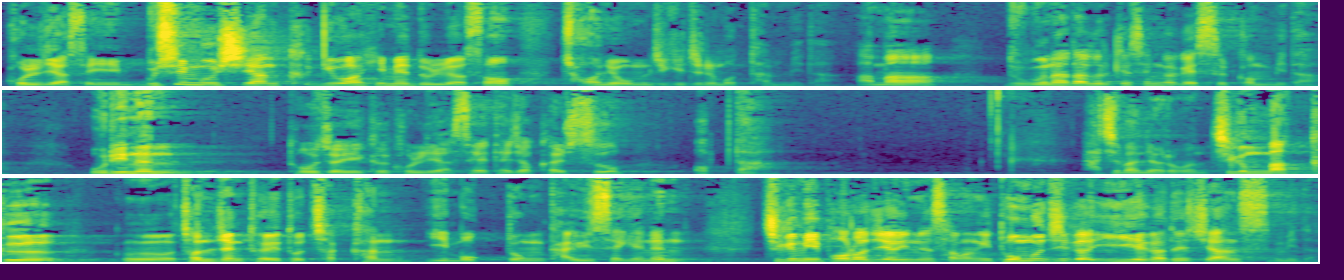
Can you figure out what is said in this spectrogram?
골리앗의 이 무시무시한 크기와 힘에 눌려서 전혀 움직이지를 못합니다. 아마 누구나 다 그렇게 생각했을 겁니다. 우리는 도저히 그 골리앗에 대적할 수 없다. 하지만 여러분, 지금 막그 어, 전쟁터에 도착한 이 목동 다윗에게는 지금 이 벌어져 있는 상황이 도무지가 이해가 되지 않습니다.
